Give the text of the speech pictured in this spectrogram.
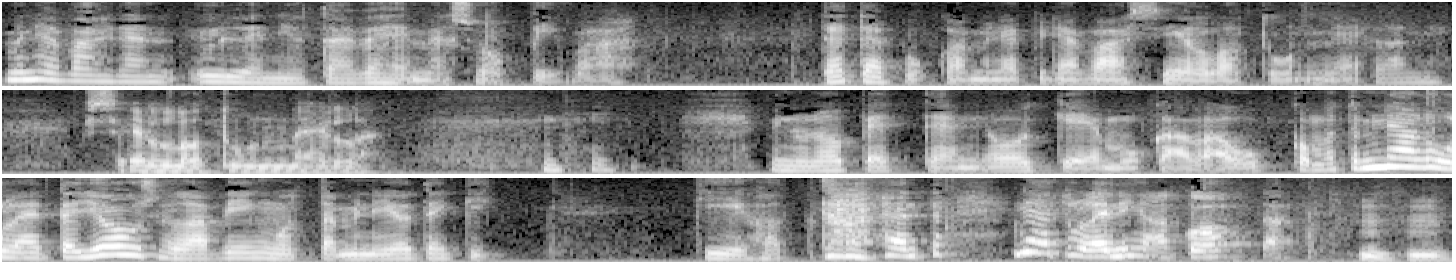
Minä vaihdan ylleni jotain vähemmän sopivaa. Tätä pukua minä pidän vaan sellotunneillani. Sellotunneilla. Minun opettajani on oikein mukava ukko, mutta minä luulen, että jousella vinguttaminen jotenkin kiihottaa häntä. Minä tulen ihan kohta. Mm-hmm.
